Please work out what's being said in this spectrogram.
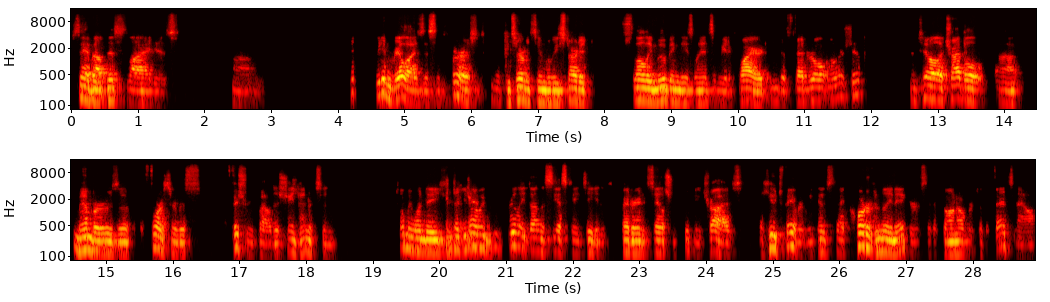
say about this slide is um, we didn't realize this at first, the Conservancy, when we started slowly moving these lands that we had acquired into federal ownership until a tribal uh, member who's a Forest Service fishery biologist, Shane Henderson, told me one day, he said, you know, we've really done the CSKT, the Federated Salish and Kootenai Tribes, a huge favor because that quarter of a million acres that have gone over to the feds now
